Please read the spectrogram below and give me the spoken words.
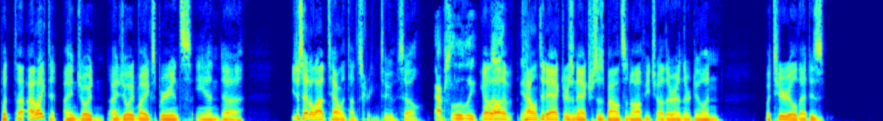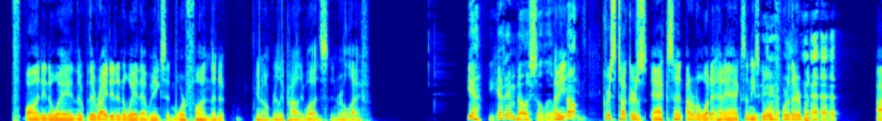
but uh, I liked it. I enjoyed. I enjoyed my experience, and uh, you just had a lot of talent on screen too. So Absolutely. you got a lot of yeah. talented actors and actresses bouncing off each other, and they're doing material that is fun in a way, and they- they write it in a way that makes it more fun than it, you know, really probably was in real life. Yeah, you got to embellish a little. I mean, No. Chris Tucker's accent, I don't know what kind of accent he's going for there, but I,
